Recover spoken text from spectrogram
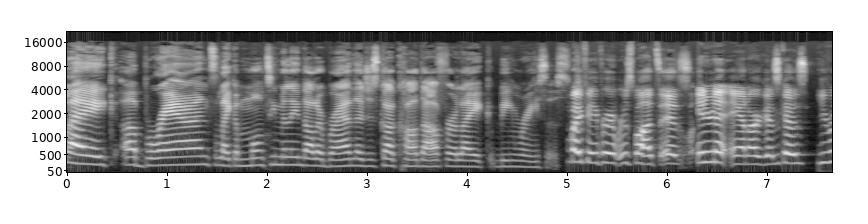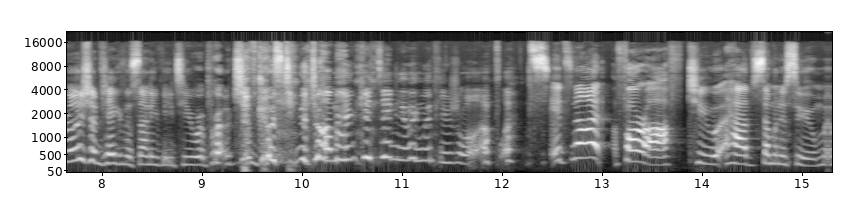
like a brand, like a multi-million dollar brand that just got called out for like being racist. My favorite response is Internet Anarchist goes, You really should have taken the Sunny V2 approach of ghosting the drama and continuing with usual uploads. It's not far off to have someone assume,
